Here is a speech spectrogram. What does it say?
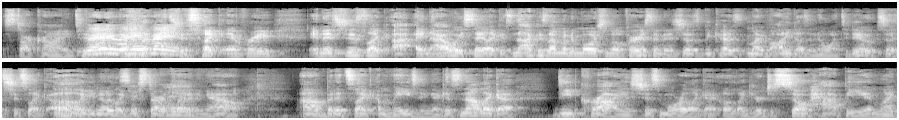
start crying too. Right, you know? right, Like, right. It's just like every, and it's just like, I, and I always say like, it's not because I'm an emotional person. It's just because my body doesn't know what to do. So it's just like, oh, you know, like you Right. start letting out. Um, but it's like amazing. Like it's not like a deep cry. It's just more like a like you're just so happy and like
